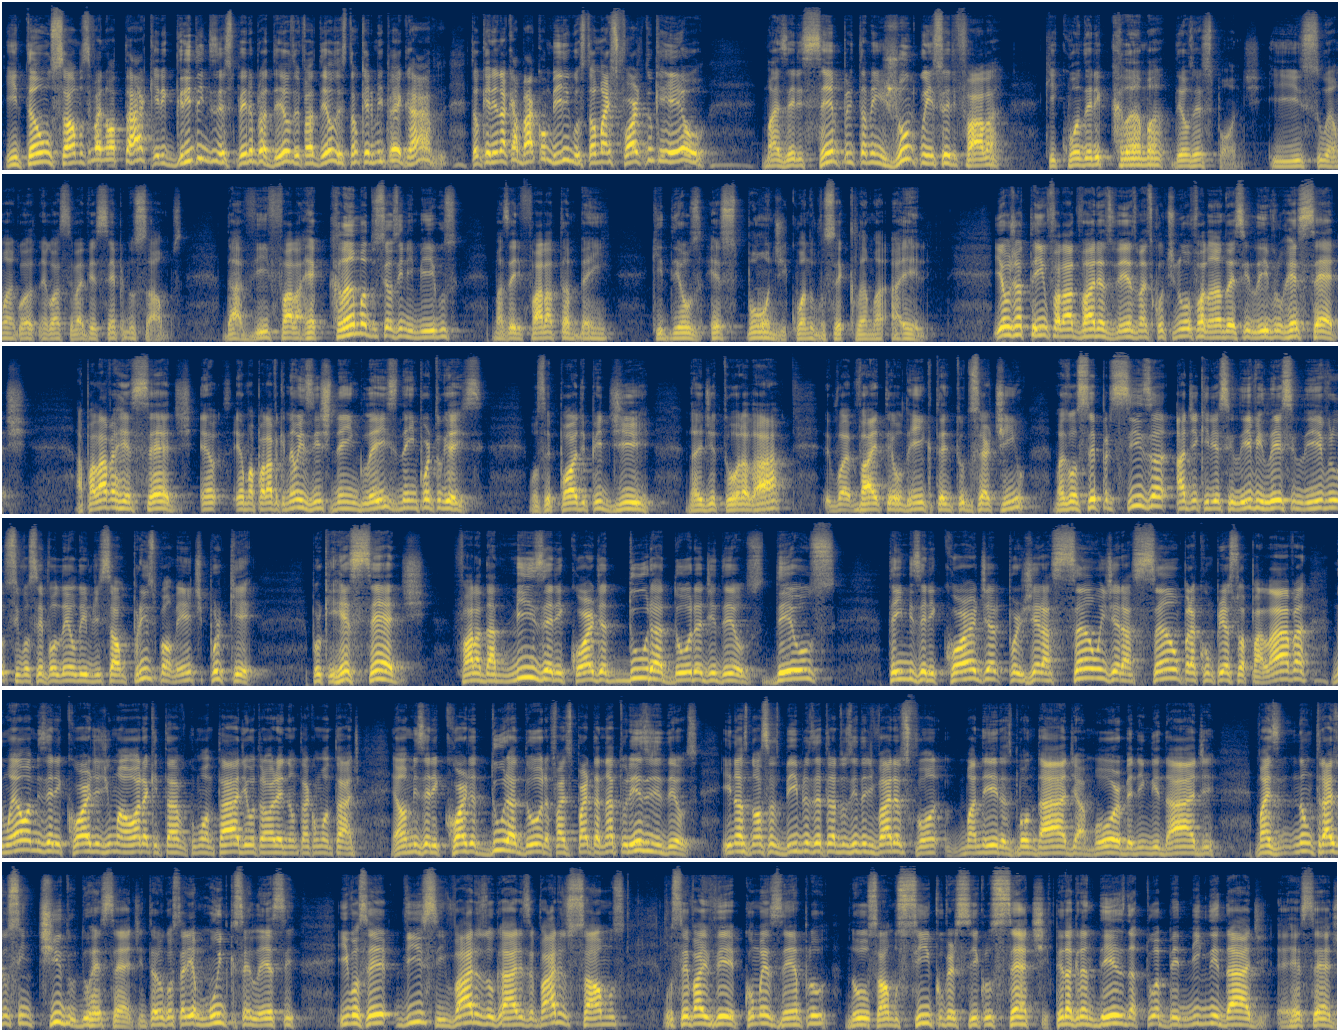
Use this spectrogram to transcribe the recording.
Então o Salmo você vai notar que ele grita em desespero para Deus, ele fala: Deus, eles estão querendo me pegar, estão querendo acabar comigo, estão mais fortes do que eu. Mas ele sempre também, junto com isso, ele fala: que quando ele clama, Deus responde. E isso é um negócio que você vai ver sempre nos Salmos. Davi fala, reclama dos seus inimigos, mas ele fala também que Deus responde quando você clama a Ele. E eu já tenho falado várias vezes, mas continuo falando, esse livro recede. A palavra recede é, é uma palavra que não existe nem em inglês nem em português. Você pode pedir na editora lá, vai ter o link, tem tudo certinho, mas você precisa adquirir esse livro e ler esse livro, se você for ler o livro de Salmo principalmente, por quê? Porque recede, fala da misericórdia duradoura de Deus. Deus tem misericórdia por geração em geração para cumprir a sua palavra. Não é uma misericórdia de uma hora que está com vontade e outra hora ele não está com vontade. É uma misericórdia duradoura, faz parte da natureza de Deus. E nas nossas Bíblias é traduzida de várias maneiras: bondade, amor, benignidade, mas não traz o sentido do recede. Então eu gostaria muito que você lesse e você visse em vários lugares, vários salmos você vai ver como exemplo no Salmo 5, versículo 7, pela grandeza da tua benignidade, é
